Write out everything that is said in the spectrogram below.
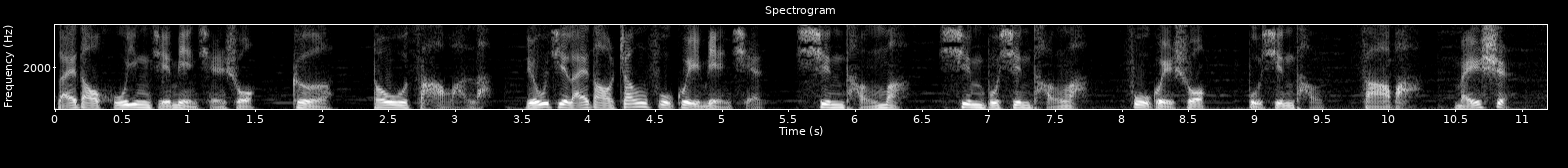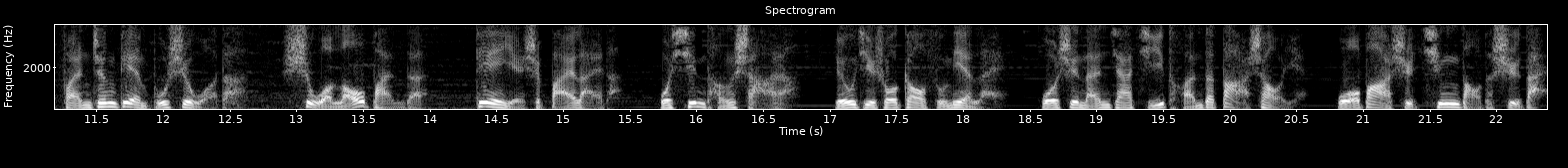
来到胡英杰面前说：“哥，都砸完了。”刘季来到张富贵面前，心疼吗？心不心疼啊？富贵说：“不心疼，砸吧，没事，反正店不是我的，是我老板的，店也是白来的，我心疼啥呀？”刘季说：“告诉聂磊，我是南家集团的大少爷，我爸是青岛的世代，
